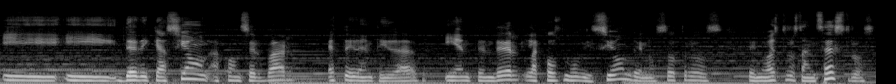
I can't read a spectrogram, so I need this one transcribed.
y, y dedicación a conservar esta identidad y entender la cosmovisión de nosotros, de nuestros ancestros.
